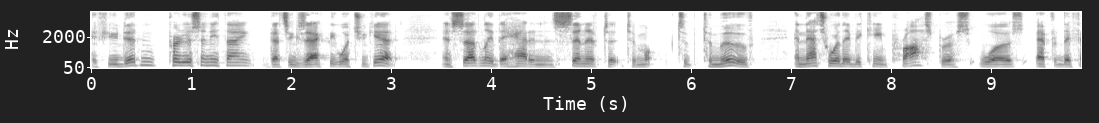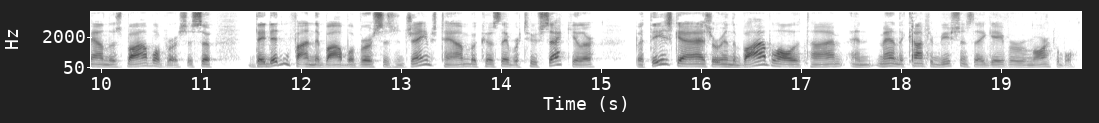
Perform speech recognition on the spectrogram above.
If you didn't produce anything, that's exactly what you get. And suddenly they had an incentive to, to, to, to move. And that's where they became prosperous was after they found those Bible verses. So they didn't find the Bible verses in Jamestown because they were too secular. But these guys are in the Bible all the time, and man, the contributions they gave are remarkable.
